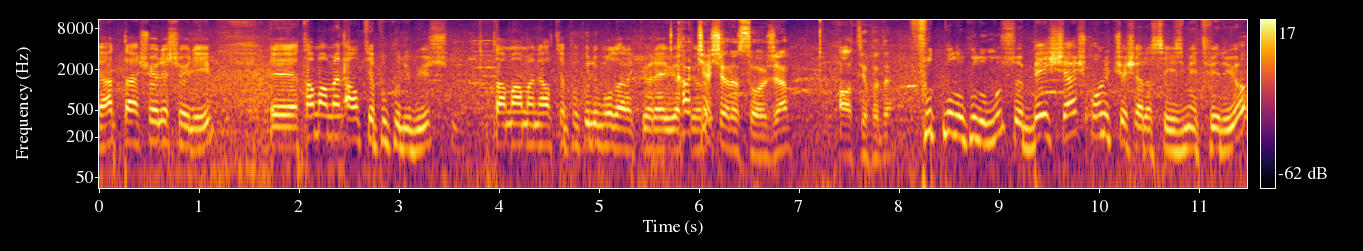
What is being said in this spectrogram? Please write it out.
E, hatta şöyle söyleyeyim. E, tamamen altyapı kulübüyüz. Tamamen altyapı kulübü olarak görev yapıyoruz. Kaç yaş arası hocam altyapıda? Futbol okulumuz 5 yaş 13 yaş arası hizmet veriyor.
